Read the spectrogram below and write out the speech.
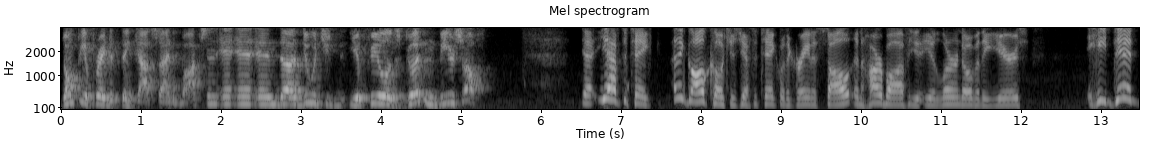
don't be afraid to think outside the box and and, and uh, do what you, you feel is good and be yourself. Yeah, you have to take I think all coaches you have to take with a grain of salt. And Harbaugh, you, you learned over the years, he did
